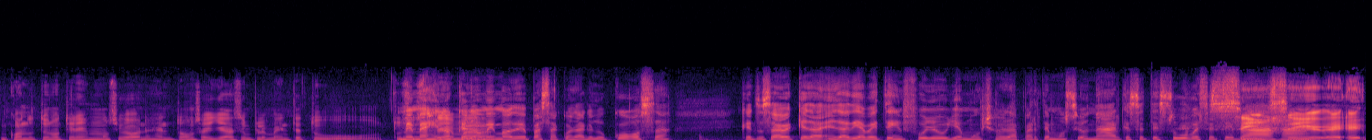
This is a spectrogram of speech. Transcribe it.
Y cuando tú no tienes emociones, entonces ya simplemente tu, tu Me imagino que lo mismo debe pasar con la glucosa, que tú sabes que la, la diabetes influye mucho la parte emocional, que se te sube, se te sí, baja. Sí, eh, eh,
